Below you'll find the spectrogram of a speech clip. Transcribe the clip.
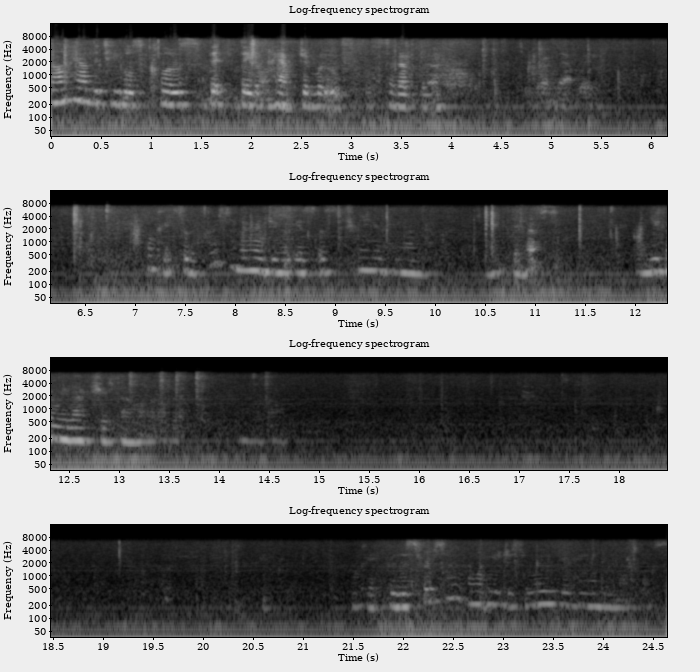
And I'll have the tables close that they don't have to move. Set up the run that way. Okay, so the first thing I'm going to do is let's your hand like this. And you can relax your thumb a little bit. Okay, for this first one, I want you to just move your hand in like this.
